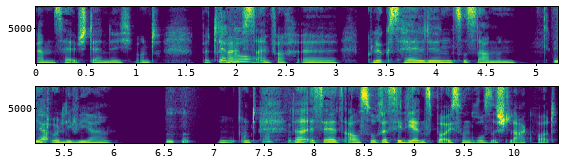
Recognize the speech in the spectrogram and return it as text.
ähm, selbstständig und betreibst Genau. einfach äh, Glücksheldin zusammen Ja. mit Olivia. Mhm, Mhm. Und ganz da genau. ist ja jetzt auch so Resilienz bei euch so ein großes Schlagwort.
